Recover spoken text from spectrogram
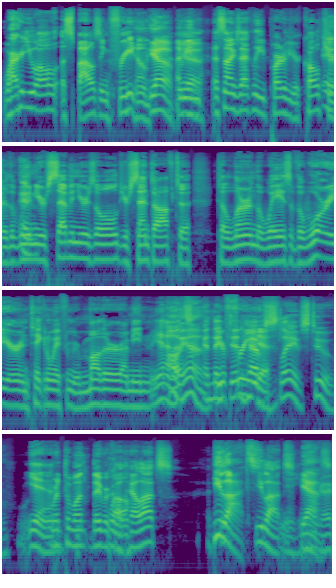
Why are you all espousing freedom? Yeah, I mean, yeah. that's not exactly part of your culture. And- the, when and- you're seven years old, you're sent off to to learn the ways of the warrior and taken away from your mother. I mean, yeah. Oh, yeah. And they you're did free have to- slaves too. Yeah. weren't the one they were called Well- helots? Helots. Helots. Yeah. Okay.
